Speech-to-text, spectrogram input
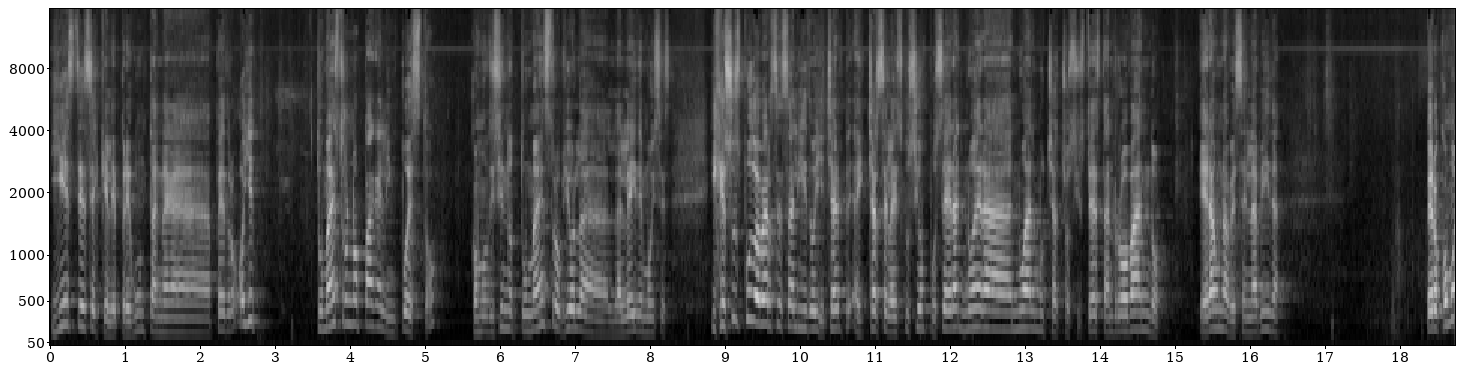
Y este es el que le preguntan a Pedro, oye, tu maestro no paga el impuesto, como diciendo, tu maestro vio la, ley de Moisés. Y Jesús pudo haberse salido y echarse la discusión, pues era, no era anual muchachos, si ustedes están robando, era una vez en la vida. Pero como,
